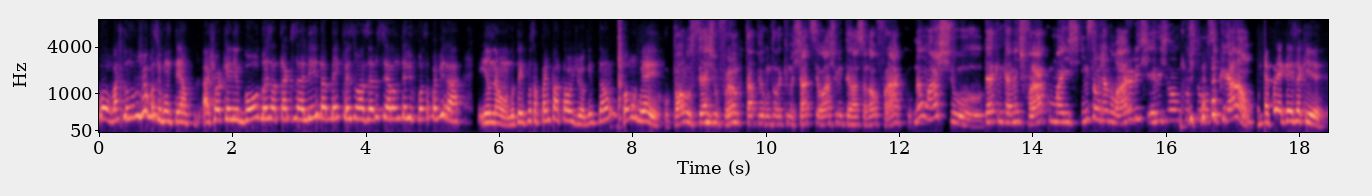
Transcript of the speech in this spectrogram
Pô, o Vasco não jogou segundo tempo. Achou aquele gol, dois ataques ali, ainda bem que fez 1x0 o Ceará não teve força pra virar. E não, não tem força pra empatar o jogo. Então, vamos ver aí. O Paulo Sérgio Franco tá perguntando aqui no chat se eu acho o Internacional fraco. Não acho tecnicamente fraco, mas em São Januário eles, eles não costumam se criar, não. É freguês aqui.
